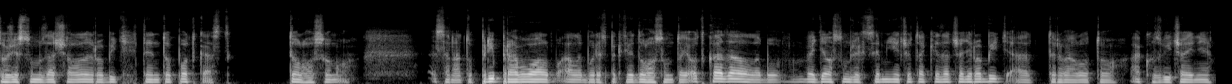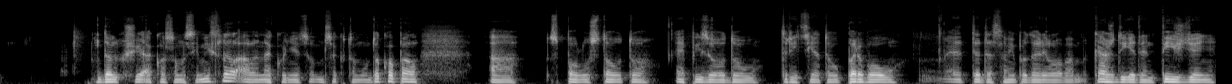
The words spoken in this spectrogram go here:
to, že som začal robiť tento podcast. Dlho som sa na to pripravoval, alebo respektíve dlho som to aj odkladal, lebo vedel som, že chcem niečo také začať robiť a trvalo to ako zvyčajne dlhšie ako som si myslel, ale nakoniec som sa k tomu dokopal a spolu s touto epizódou 31. E, teda sa mi podarilo vám každý jeden týždeň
